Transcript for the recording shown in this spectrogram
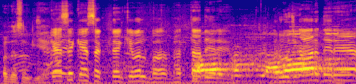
प्रदर्शन किए कैसे कह सकते हैं केवल भत्ता दे रहे हैं रोज़गार दे रहे हैं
